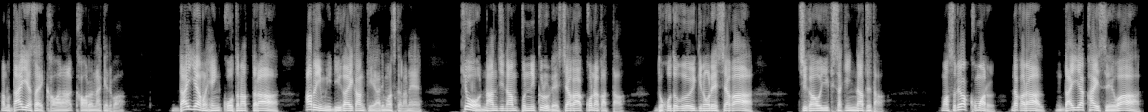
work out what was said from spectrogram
あの、ダイヤさえ変わら、変わらなければ。ダイヤの変更となったら、ある意味利害関係ありますからね。今日何時何分に来る列車が来なかった。どこどこ行きの列車が違う行き先になってた。まあそれは困る。だから、ダイヤ改正は、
